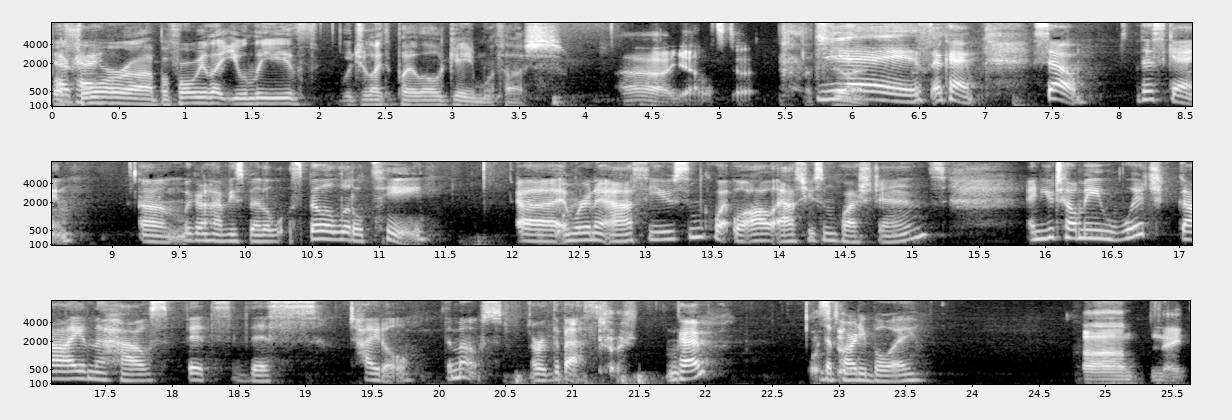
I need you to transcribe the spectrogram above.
Okay. before uh, before we let you leave, would you like to play a little game with us? Uh, yeah, let's do it. Let's do it. Yes. Okay. So this game, um, we're gonna have you spill a, spill a little tea, and we're gonna ask you some. Que- well, I'll ask you some questions, and you tell me which guy in the house fits this title the most or the best. Okay. Okay. The do party boy. Um, Nate.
